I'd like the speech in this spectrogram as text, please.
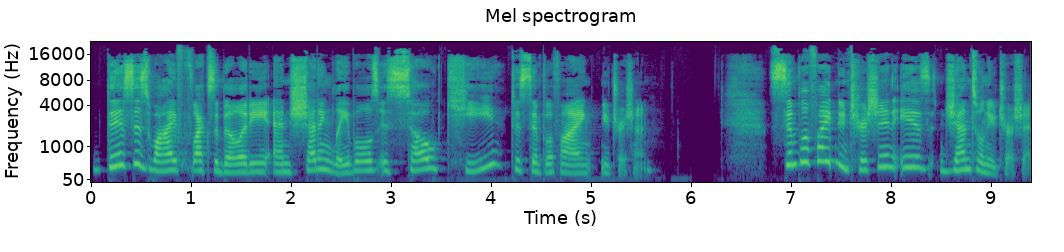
This is why flexibility and shedding labels is so key to simplifying nutrition. Simplified nutrition is gentle nutrition.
